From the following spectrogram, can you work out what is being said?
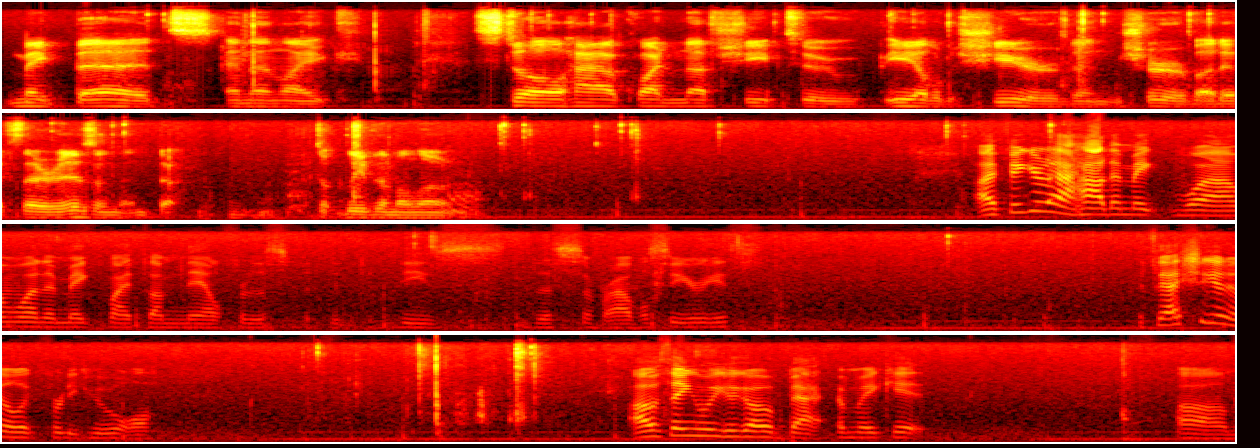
make beds, and then like still have quite enough sheep to be able to shear, then sure. But if there isn't, then don't, don't leave them alone. I figured out how to make. Well, I want to make my thumbnail for this these this survival series. It's actually gonna look pretty cool. I was thinking we could go back and make it. Um.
